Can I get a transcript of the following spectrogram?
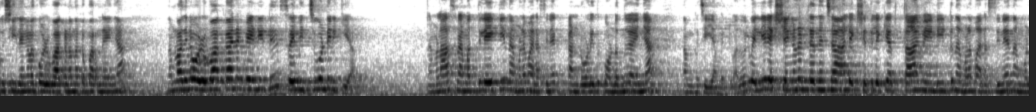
ദുശീലങ്ങളൊക്കെ ഒഴിവാക്കണം എന്നൊക്കെ പറഞ്ഞു കഴിഞ്ഞാൽ നമ്മൾ അതിനെ ഒഴിവാക്കാൻ വേണ്ടിയിട്ട് ശ്രമിച്ചുകൊണ്ടിരിക്കുക. നമ്മൾ ആ ശ്രമത്തിലേക്ക് നമ്മുടെ മനസ്സിനെ കൺട്രോൾ ചെയ്ത് കൊണ്ടുവന്നു കഴിഞ്ഞാൽ നമുക്ക് ചെയ്യാൻ പറ്റും. അതുപോലെ വലിയ ലക്ഷ്യങ്ങളുണ്ടെന്ന് വെച്ചാൽ ആ ലക്ഷ്യത്തിലേക്ക് എത്താൻ വേണ്ടിയിട്ട് നമ്മളെ മനസ്സിനെ നമ്മൾ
